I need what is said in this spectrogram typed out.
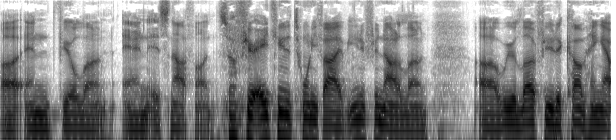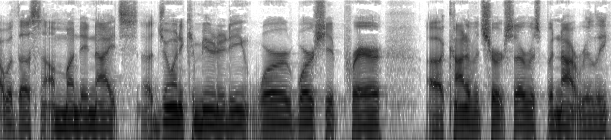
uh, and feel alone, and it's not fun. So if you're 18 to 25, even if you're not alone. Uh, we would love for you to come hang out with us on Monday nights. Uh, join a community, word, worship, prayer, uh, kind of a church service, but not really.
